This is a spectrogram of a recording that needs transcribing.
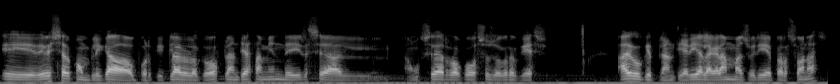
eh, debe ser complicado, porque claro, lo que vos planteas también de irse al, a un ser rocoso, yo creo que es algo que plantearía la gran mayoría de personas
